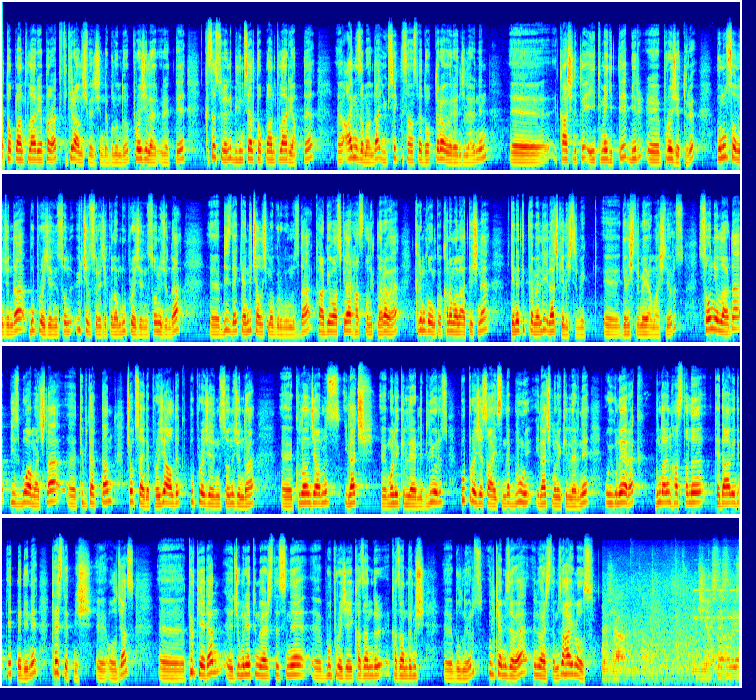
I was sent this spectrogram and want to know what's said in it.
toplantılar yaparak fikir alışverişinde bulunduğu, projeler üretti, kısa süreli bilimsel toplantılar yaptı. E, Aynı zamanda yüksek lisans ve doktora öğrencilerinin e, karşılıklı eğitime gittiği bir e, proje türü. Bunun sonucunda bu projenin sonu 3 yıl sürecek olan bu projenin sonucunda biz de kendi çalışma grubumuzda kardiyovasküler hastalıklara ve Kırım kanamalı ateşine genetik temelli ilaç geliştirmek geliştirmeyi amaçlıyoruz. Son yıllarda biz bu amaçla TÜBİTAK'tan çok sayıda proje aldık. Bu projenin sonucunda e, kullanacağımız ilaç e, moleküllerini biliyoruz. Bu proje sayesinde bu ilaç moleküllerini uygulayarak bunların hastalığı tedavi edip etmediğini test etmiş e, olacağız. E, Türkiye'den e, Cumhuriyet Üniversitesi'ne e, bu projeyi kazandır, kazandırmış e, bulunuyoruz. Ülkemize ve üniversitemize hayırlı olsun. Ya. Bir şey istersen bir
